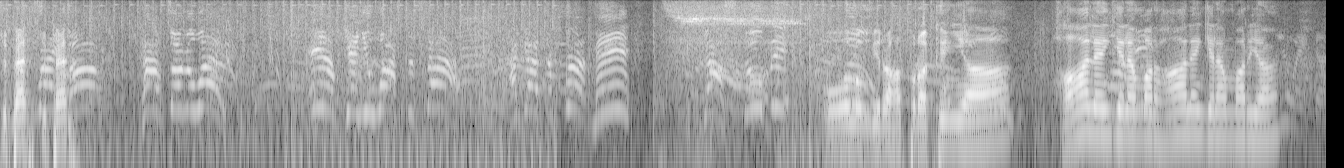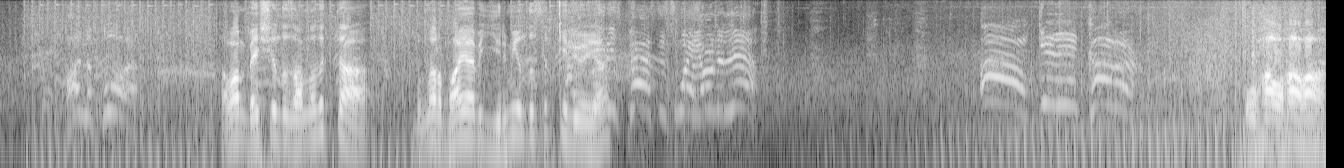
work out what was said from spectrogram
Süper süper. Oğlum bir rahat bırakın ya. Halen gelen var halen gelen var ya. Tamam 5 yıldız anladık da. Bunlar baya bir 20 yıldızlık geliyor ya. Oh. Oha oha oha.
